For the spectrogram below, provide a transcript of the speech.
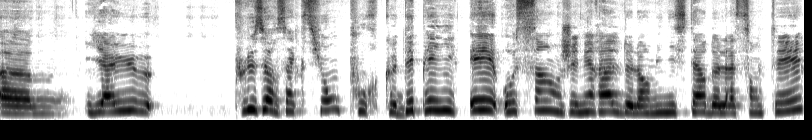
euh, il y a eu plusieurs actions pour que des pays aient au sein en général de leur ministère de la Santé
